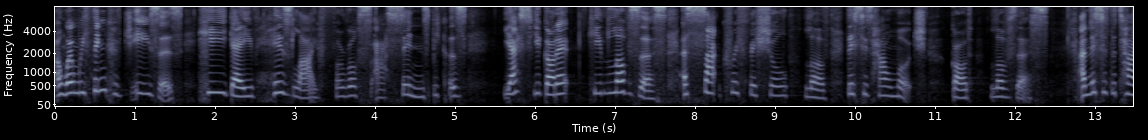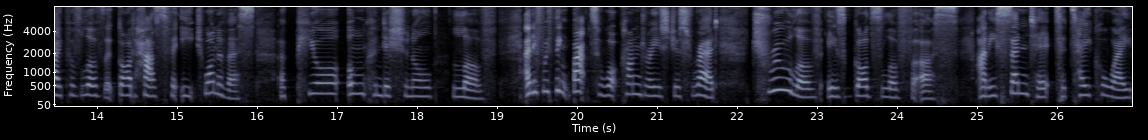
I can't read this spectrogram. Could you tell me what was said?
And when we think of Jesus, he gave his life for us, our sins, because, yes, you got it, he loves us, a sacrificial love. This is how much God loves us. And this is the type of love that God has for each one of us a pure, unconditional love. And if we think back to what Condre's just read, true love is God's love for us, and He sent it to take away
